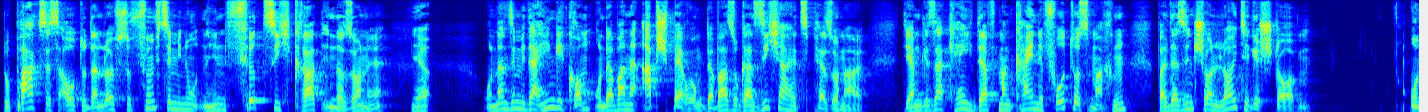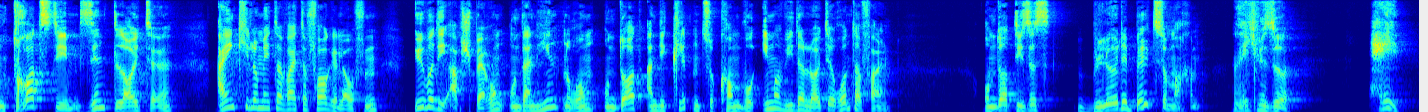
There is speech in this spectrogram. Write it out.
Du parkst das Auto, dann läufst du 15 Minuten hin, 40 Grad in der Sonne. Ja. Und dann sind wir da hingekommen und da war eine Absperrung, da war sogar Sicherheitspersonal. Die haben gesagt, hey, darf man keine Fotos machen, weil da sind schon Leute gestorben. Und trotzdem sind Leute ein Kilometer weiter vorgelaufen, über die Absperrung und dann hintenrum, um dort an die Klippen zu kommen, wo immer wieder Leute runterfallen. Um dort dieses blöde Bild zu machen. Dann denke ich mir so, hey,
